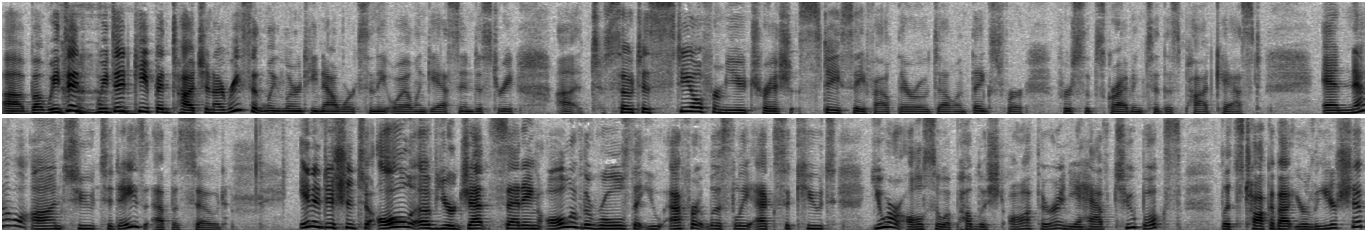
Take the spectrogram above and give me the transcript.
Uh, but we did we did keep in touch, and I recently learned he now works in the oil and gas industry. Uh, t- so to steal from you, Trish, stay safe out there, Odell, and thanks for for subscribing to this podcast. And now on to today's episode. In addition to all of your jet setting, all of the roles that you effortlessly execute, you are also a published author and you have two books. Let's talk about your leadership,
